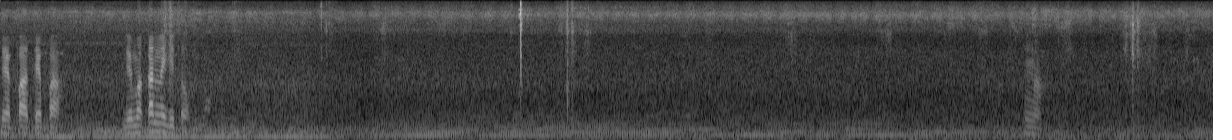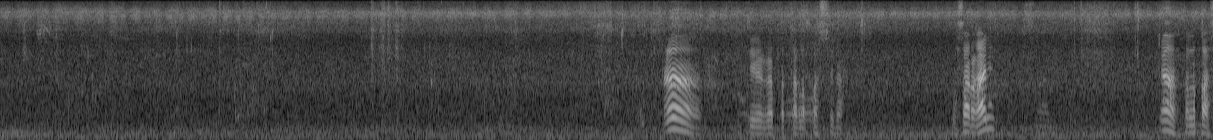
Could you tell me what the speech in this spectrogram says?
Tepa, tepa. Dia makan lagi tuh. Nah. Ah, tidak dapat terlepas sudah. Besar kan? Ah, terlepas.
